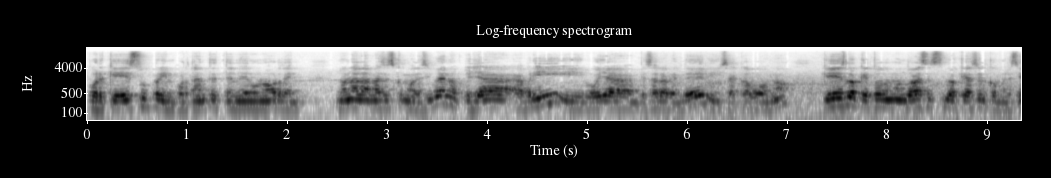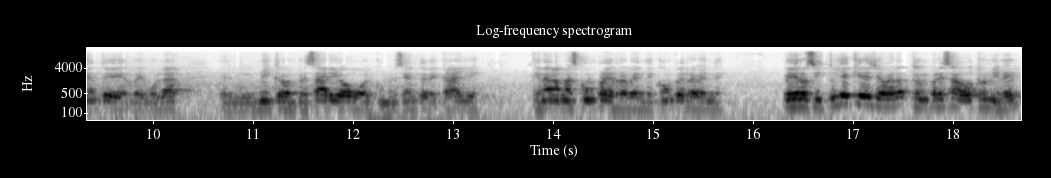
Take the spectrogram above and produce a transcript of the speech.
porque es súper importante tener un orden. No nada más es como decir, bueno, pues ya abrí y voy a empezar a vender y se acabó, ¿no? Que es lo que todo el mundo hace, es lo que hace el comerciante regular el microempresario o el comerciante de calle, que nada más compra y revende, compra y revende. Pero si tú ya quieres llevar a tu empresa a otro nivel,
